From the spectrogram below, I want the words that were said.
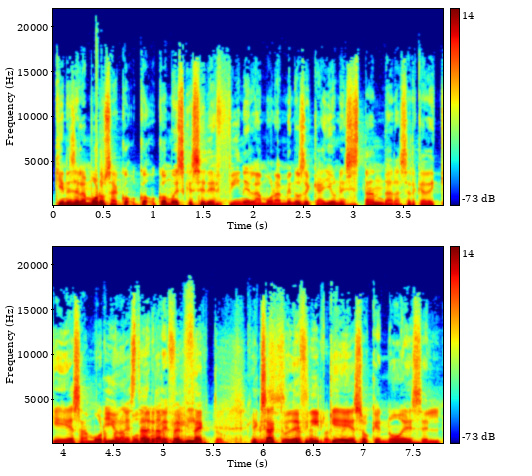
¿quién es el amor? O sea, ¿cómo, cómo es que se define el amor a menos de que haya un estándar acerca de qué es amor Y para un poder definir? perfecto. Exacto, definir qué es o qué no es el,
